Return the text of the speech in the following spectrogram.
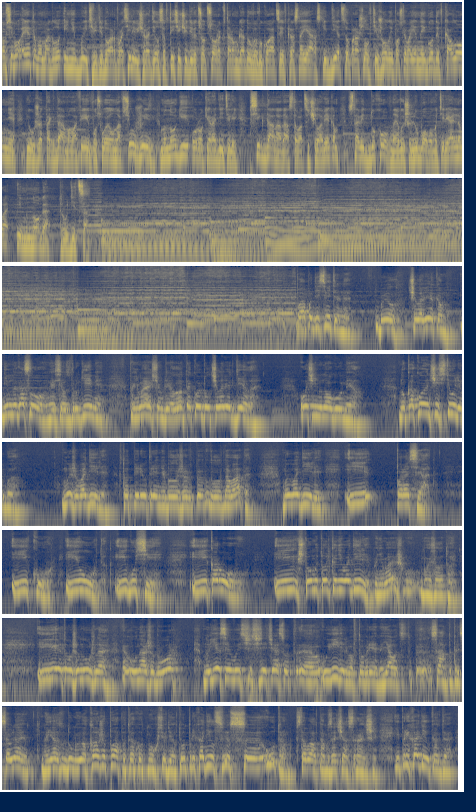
Но всего этого могло и не быть, ведь Эдуард Васильевич родился в 1942 году в эвакуации в Красноярске. Детство прошло в тяжелые послевоенные годы в Коломне. И уже тогда Малафеев усвоил на всю жизнь многие уроки родителей. Всегда надо оставаться человеком, ставить духовное выше любого материального и много трудиться. Действительно был человеком немногословным, если вот с другими. Понимаешь, в дело? Он такой был человек дела. Очень много умел. Но какой он чистюля был. Мы же водили. В тот период времени было же голодновато. Мы водили и поросят, и кур, и уток, и гусей, и корову, и что мы только не водили, понимаешь, мой золотой? И это уже нужно, э, у же двор. Но если вы сейчас вот э, увидели бы в то время, я вот э, сам-то представляю, но я думаю, а как же папа так вот мог все делать? Он приходил с, с утром, вставал там за час раньше, и приходил когда.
